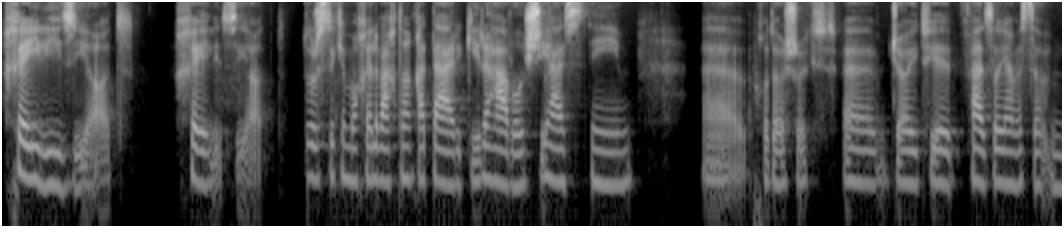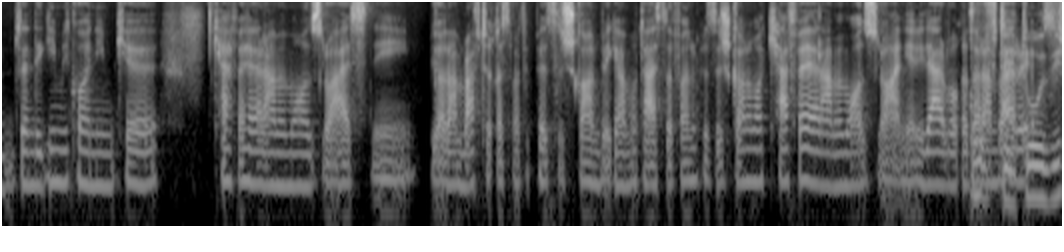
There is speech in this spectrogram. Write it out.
خیلی زیاد. خیلی زیاد. درسته که ما خیلی وقتا انقدر درگیر هواشی هستیم. خدا شکر جایی توی فضایی هم زندگی می‌کنیم که کف هرم مازلو هستیم. یادم رفت توی قسمت پزشکان بگم متاسفانه پزشکان ما کف هرم مازلو هن. یعنی در واقع دارم برای توضیح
